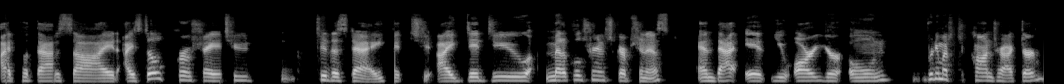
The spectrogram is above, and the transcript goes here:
I put that aside. I still crochet to to this day. It, I did do medical transcriptionist, and that it you are your own pretty much a contractor.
